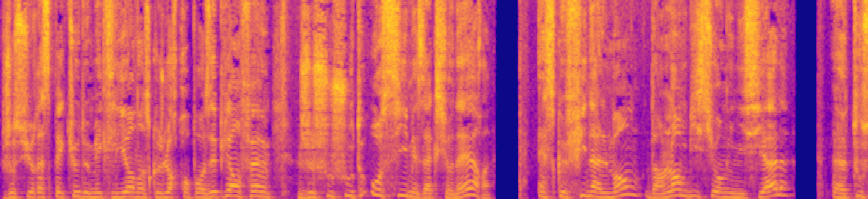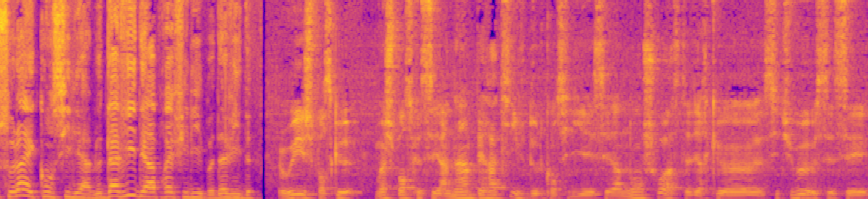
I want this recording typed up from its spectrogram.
je suis respectueux de mes clients dans ce que je leur propose, et puis enfin, je chouchoute aussi mes actionnaires. Est-ce que finalement, dans l'ambition initiale, euh, tout cela est conciliable. David et après Philippe. David. Oui, je pense que moi je pense que c'est un impératif de le concilier. C'est un non-choix. C'est-à-dire que si tu veux, c'est,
